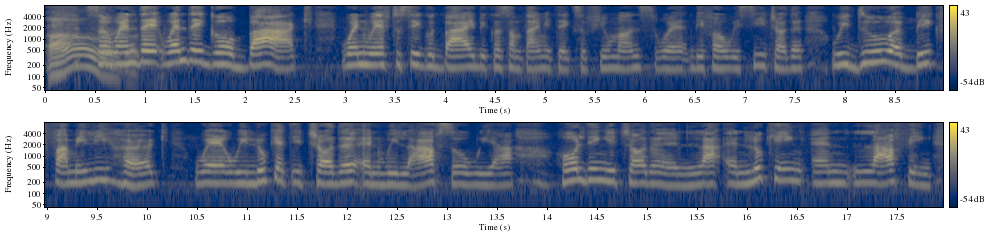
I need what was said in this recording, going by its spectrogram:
Ah, so when they when they go back, when we have to say goodbye because sometimes it takes a few months where, before we see each other, we do a big family hug where we look at each other and we laugh. So we are holding each other and la- and looking and laughing.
